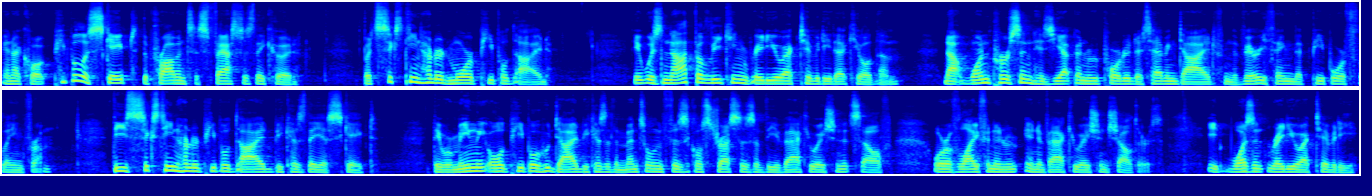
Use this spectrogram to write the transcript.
and I quote People escaped the province as fast as they could, but 1,600 more people died. It was not the leaking radioactivity that killed them. Not one person has yet been reported as having died from the very thing that people were fleeing from. These 1,600 people died because they escaped. They were mainly old people who died because of the mental and physical stresses of the evacuation itself or of life in, in evacuation shelters. It wasn't radioactivity,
